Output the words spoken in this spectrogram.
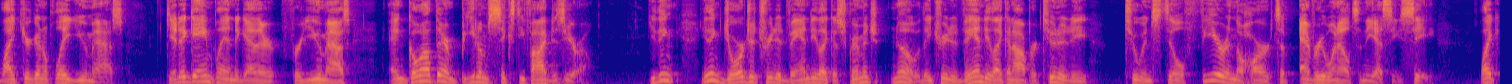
like you're going to play UMass. Get a game plan together for UMass and go out there and beat them 65 to 0. You think you think Georgia treated Vandy like a scrimmage? No, they treated Vandy like an opportunity to instill fear in the hearts of everyone else in the SEC. Like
